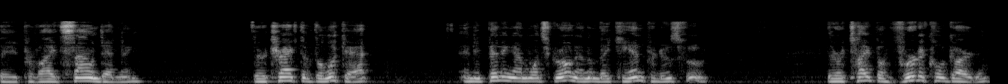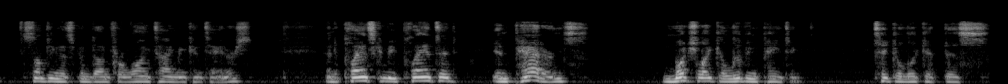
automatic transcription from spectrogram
They provide sound deadening. They're attractive to look at, and depending on what's grown in them, they can produce food. They're a type of vertical garden, something that's been done for a long time in containers. And the plants can be planted in patterns, much like a living painting. Take a look at this.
